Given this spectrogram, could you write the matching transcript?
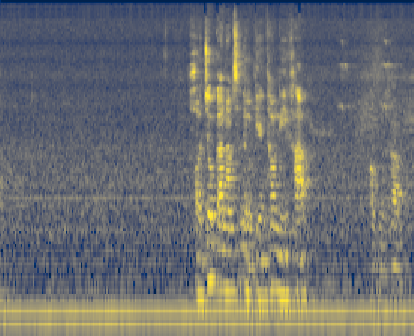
ขอจบการนำเสนอเพียงเท่านี้ครับ ขอบคุณครับ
